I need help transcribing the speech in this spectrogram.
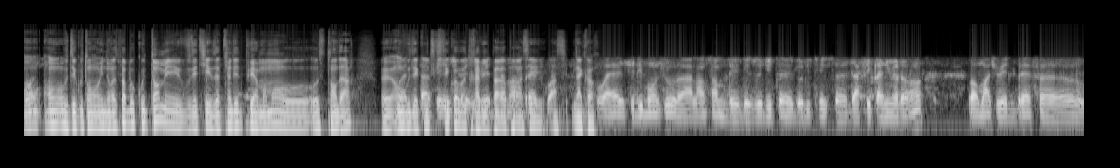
On, on vous écoute. On- il ne reste pas beaucoup de temps, mais vous étiez, vous attendiez depuis un moment au, au standard. Euh, on Ouais, vous écoute. C'est quoi Je votre avis par rapport à ces, D'accord. Ouais, je dis bonjour à l'ensemble des, des auditeurs et auditrices euh, d'Africa numéro 1. Bon, moi, je vais être bref. euh,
